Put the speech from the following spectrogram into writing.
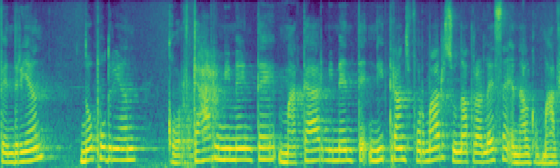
vendrían, no podrían cortar mi mente, matar mi mente, ni transformar su naturaleza en algo malo.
